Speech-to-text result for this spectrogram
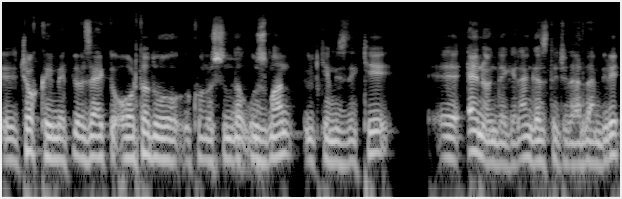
e, çok kıymetli özellikle Orta Doğu konusunda uzman ülkemizdeki e, en önde gelen gazetecilerden biri.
